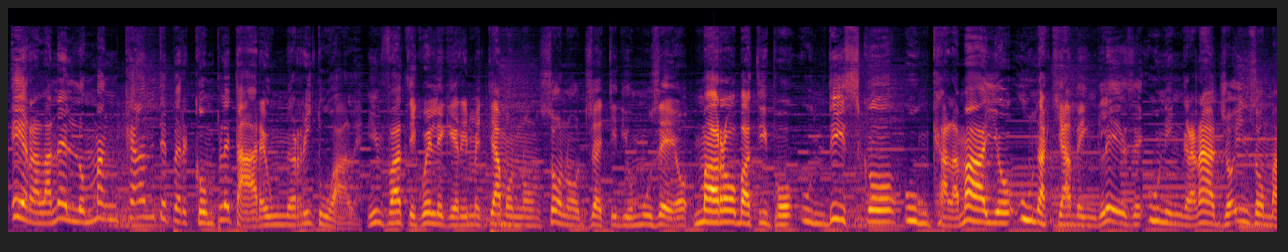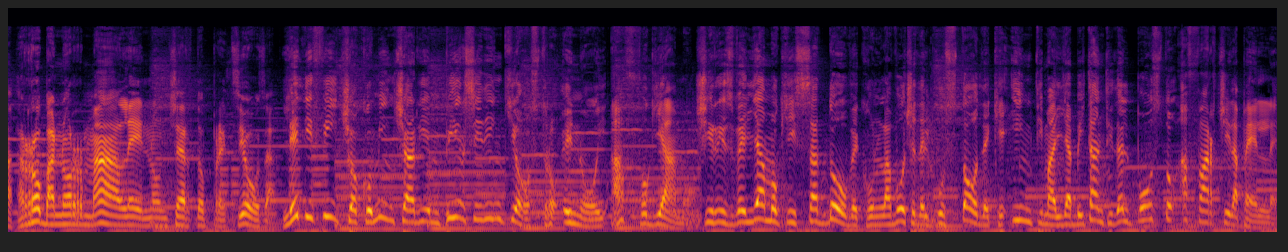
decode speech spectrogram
era l'anello mancante per completare un rituale. Infatti quelli che rimettiamo non sono oggetti di un museo, ma roba tipo un disco, un calamaio, una chiave inglese, un ingranaggio, insomma roba normale, non certo preziosa. L'edificio comincia a riempirsi di inchiostro e noi affoghiamo. Ci risvegliamo chissà dove con la voce del custode che intima gli abitanti del posto a farci la pelle,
